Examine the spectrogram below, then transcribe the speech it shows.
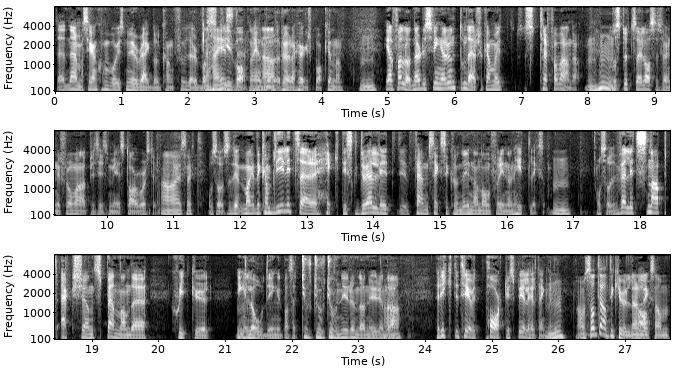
det närmaste jag kan komma på just nu är Ragdoll Kung Fu där du bara Ja, styr vapnen genom att röra högerspaken. Men Mm. I alla fall då, när du svingar runt dem där så kan man ju träffa varandra. Mhm. Och då studsar ju lasersvärden ifrån varandra precis som i Star Wars typ. Ja, exakt. Och så så det, man, det kan bli lite så här hektisk duell i 5-6 sekunder innan någon får in en hit liksom. Mm. Och så, det är väldigt snabbt, action, spännande, skitkul. Ingen loading, bara så här, tju, tju, tju, ny runda, ny runda. Mm. Ja. Riktigt trevligt partyspel helt enkelt. Mm. Ja, men sånt är alltid kul när Ja. liksom...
